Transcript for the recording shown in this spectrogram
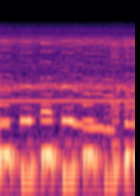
あっ。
